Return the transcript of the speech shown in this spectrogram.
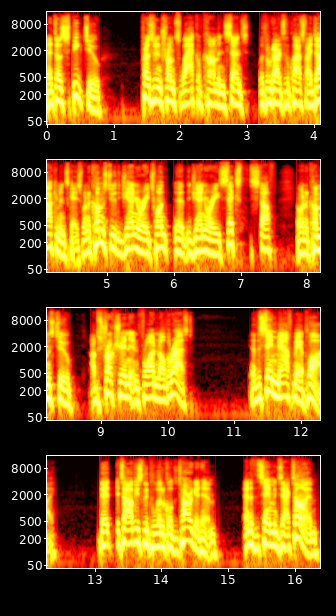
And it does speak to President Trump's lack of common sense with regard to the classified documents case. When it comes to the January 20, uh, the January 6th stuff, and when it comes to obstruction and fraud and all the rest, you know, the same math may apply. That it's obviously political to target him, and at the same exact time,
